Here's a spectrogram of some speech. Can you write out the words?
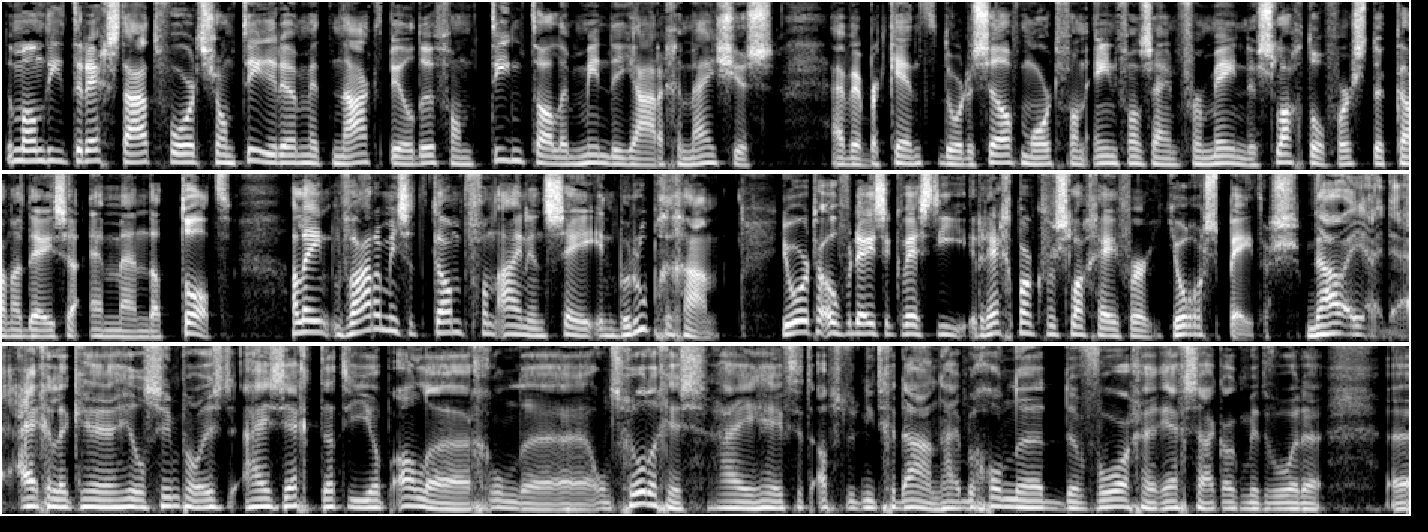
De man die terecht staat voor het chanteren met naaktbeelden van tientallen minderjarige meisjes. Hij werd bekend door de zelfmoord van een van zijn vermeende slachtoffers, de Canadese Amanda Todd. Alleen waarom is het kamp van Ayden C in beroep gegaan? Je hoort over deze kwestie rechtbankverslaggever Joris Peters. Nou, eh, eigenlijk eh, heel simpel. Is, hij zegt dat hij op alle gronden eh, onschuldig is. Hij heeft het absoluut niet gedaan. Hij begon eh, de vorige rechtszaak ook met woorden... eh,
